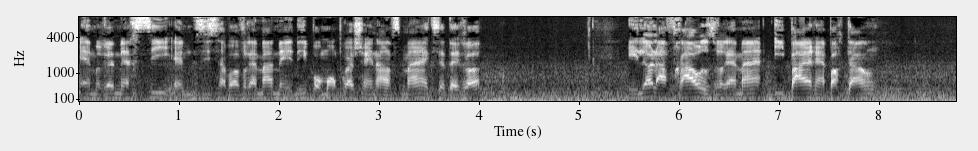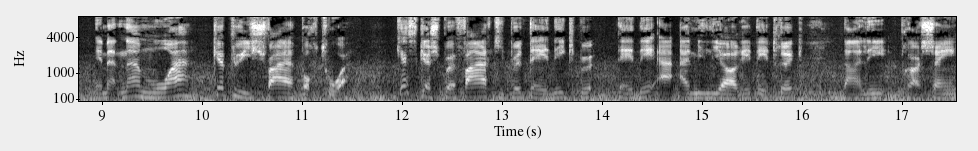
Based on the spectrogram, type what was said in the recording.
Elle me remercie. Elle me dit ça va vraiment m'aider pour mon prochain lancement, etc. Et là, la phrase vraiment hyper importante. Et maintenant, moi, que puis-je faire pour toi? Qu'est-ce que je peux faire qui peut t'aider, qui peut t'aider à améliorer tes trucs dans les prochains,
